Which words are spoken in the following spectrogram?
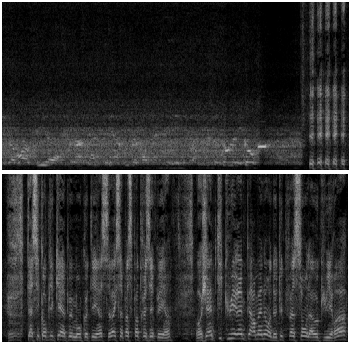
je vais voir si euh, Pascal fait un peu de contacter Domenico. Putain, c'est compliqué un peu mon côté, hein. c'est vrai que ça passe pas très épais. Hein. Bon, j'ai un petit QRM permanent de toute façon là au QRA,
